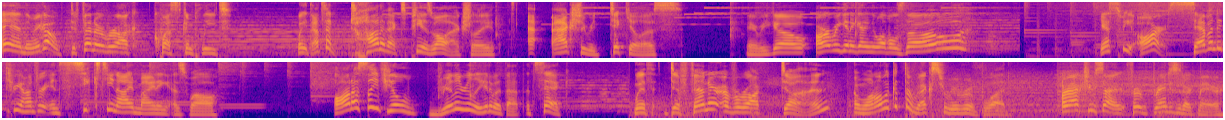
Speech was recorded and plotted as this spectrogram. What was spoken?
And there we go. Defender of Varrock quest complete. Wait, that's a ton of XP as well, actually. Actually ridiculous. There we go. Are we going to get any levels, though? Yes, we are. 7,369 mining as well. Honestly, feel really, really good about that. That's sick. With Defender of Varrock done, I want to look at the Rex for River of Blood. Or actually, sorry, for Branches of Darkmeyer.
